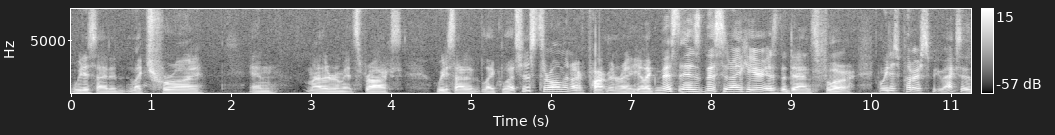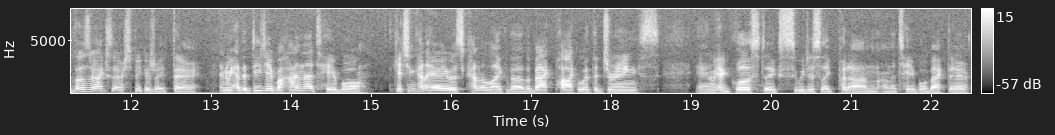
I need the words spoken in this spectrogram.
we decided, like Troy and my other roommate Sprox, we decided like let's just throw them in our apartment right here. Like this is this right here is the dance floor. We just put our spe- actually those are actually our speakers right there, and we had the DJ behind that table. Kitchen kind of area was kind of like the the back pocket with the drinks, and we had glow sticks. We just like put on on the table back there,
